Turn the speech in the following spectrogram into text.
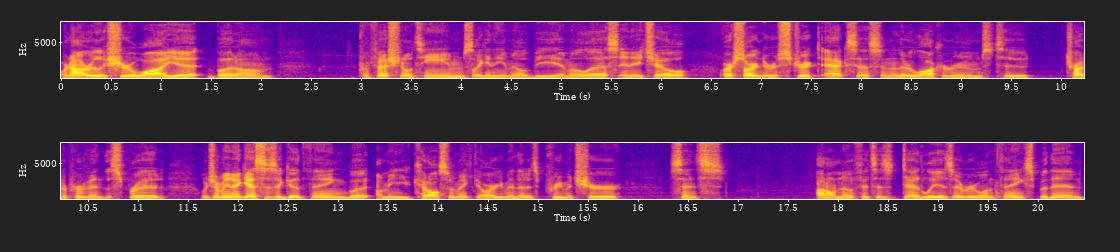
We're not really sure why yet, but um, professional teams like in the MLB, MLS, NHL are starting to restrict access into their locker rooms to try to prevent the spread. Which I mean, I guess is a good thing, but I mean, you could also make the argument that it's premature, since I don't know if it's as deadly as everyone thinks. But then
